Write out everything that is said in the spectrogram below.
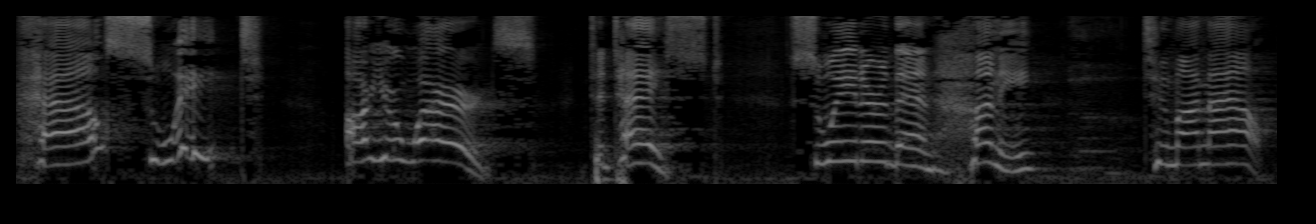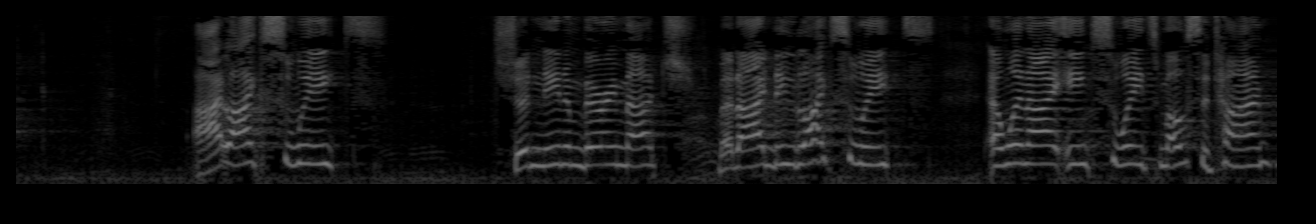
How sweet are your words to taste, sweeter than honey to my mouth. I like sweets. Shouldn't eat them very much, but I do like sweets. And when I eat sweets most of the time,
